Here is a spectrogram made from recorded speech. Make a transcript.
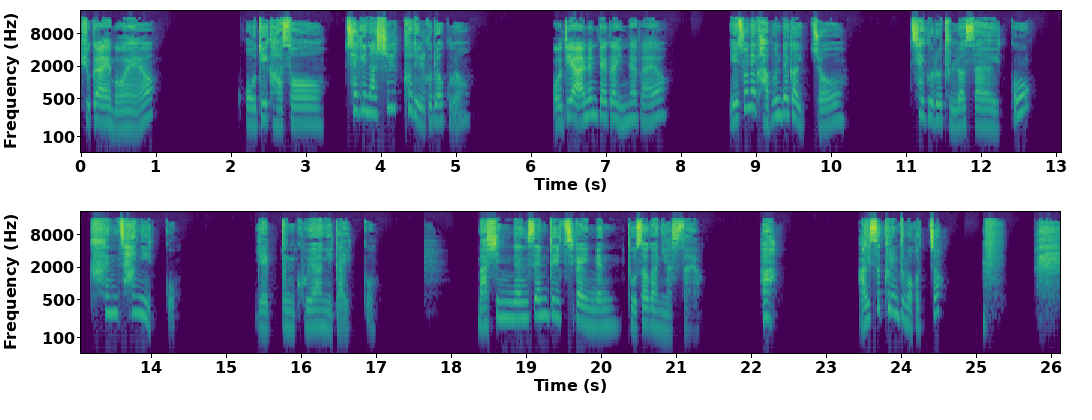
휴가에 뭐해요? 어디 가서 책이나 실컷 읽으려고요. 어디 아는 데가 있나 봐요? 예전에 가본 데가 있죠. 책으로 둘러싸여 있고, 큰 창이 있고, 예쁜 고양이가 있고, 맛있는 샌드위치가 있는 도서관이었어요. 아, 아이스크림도 먹었죠?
